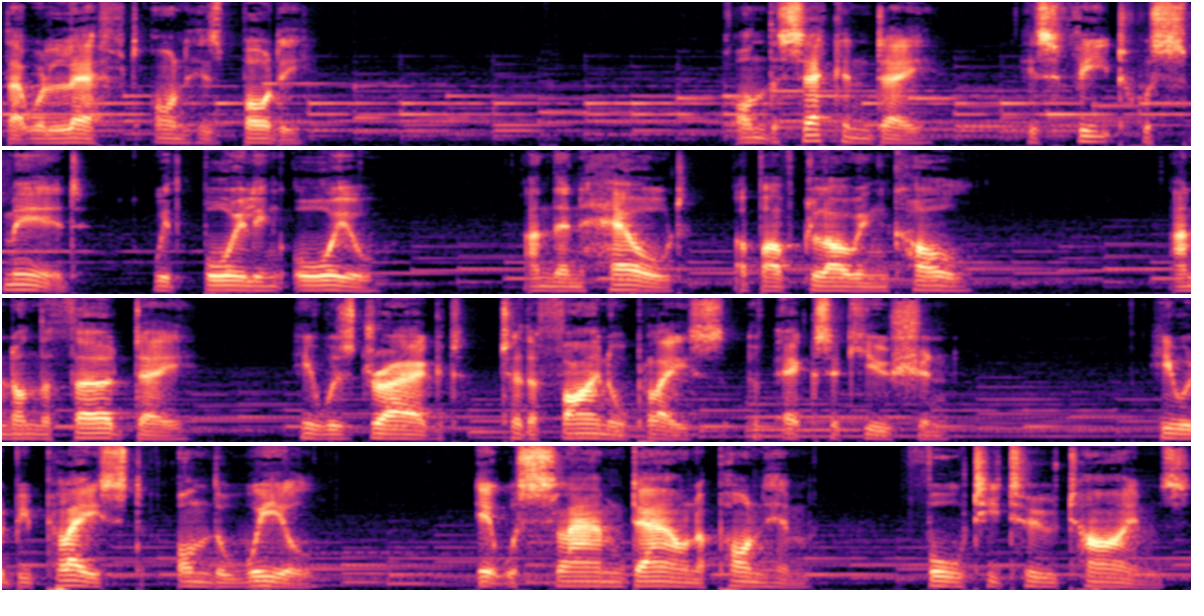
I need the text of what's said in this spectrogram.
that were left on his body. On the second day, his feet were smeared with boiling oil and then held above glowing coal. And on the third day, he was dragged to the final place of execution. He would be placed on the wheel. It was slammed down upon him 42 times,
